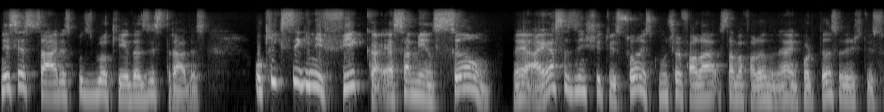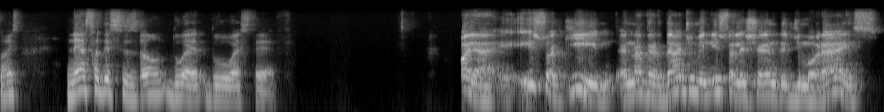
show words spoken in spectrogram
necessárias para o desbloqueio das estradas. O que, que significa essa menção né, a essas instituições, como o senhor fala, estava falando, né, a importância das instituições, nessa decisão do, do STF? Olha, isso aqui, na verdade, o ministro Alexandre de Moraes,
